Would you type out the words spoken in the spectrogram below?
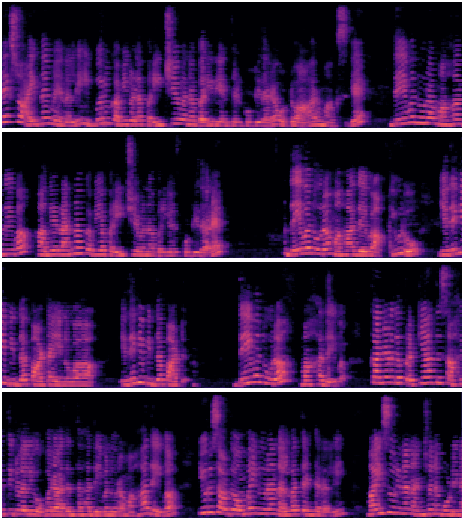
ನೆಕ್ಸ್ಟ್ ಐದನೇ ಮೇನಲ್ಲಿ ಇಬ್ಬರು ಕವಿಗಳ ಪರಿಚಯವನ್ನ ಬರೀರಿ ಅಂತ ಹೇಳ್ಕೊಟ್ಟಿದ್ದಾರೆ. ಒಟ್ಟು ಆರು ಮಾರ್ಕ್ಸ್ಗೆ ದೇವನೂರ ಮಹಾದೇವ ಹಾಗೆ ರನ್ನ ಕವಿಯ ಪರಿಚಯವನ್ನ ಬರೆಯೋದು ಕೊಟ್ಟಿದ್ದಾರೆ ದೇವನೂರ ಮಹಾದೇವ, ಇವರು ಎದೆಗೆ ಬಿದ್ದ ಪಾಠ ಎನ್ನುವ, ಎದೆಗೆ ಬಿದ್ದ ಪಾಠ? ದೇವನೂರ ಮಹಾದೇವ. ಕನ್ನಡದ ಪ್ರಖ್ಯಾತ ಸಾಹಿತಿಗಳಲ್ಲಿ ಒಬ್ಬರಾದಂತಹ ದೇವನೂರ ಮಹಾದೇವ, ಇವರು ಸಾವಿರದ ಒಂಬೈನೂರ ನಲವತ್ತೆಂಟರಲ್ಲಿ ಮೈಸೂರಿನ ನಂಜನಗೂಡಿನ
